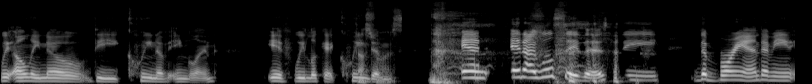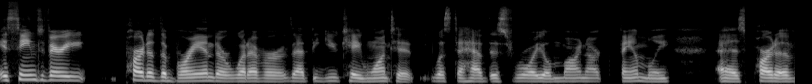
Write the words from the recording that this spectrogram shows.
We only know the Queen of England if we look at queendoms. Right. and and I will say this: the the brand. I mean, it seems very part of the brand or whatever that the UK wanted was to have this royal monarch family as part of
